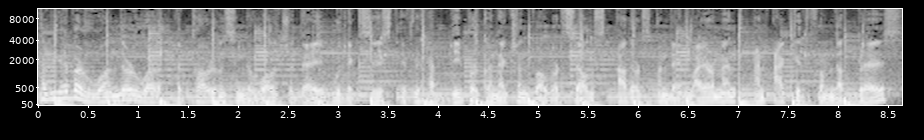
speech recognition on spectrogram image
Have you ever wondered where the problems in the world today would exist if we had deeper connection to ourselves, others, and the environment and acted from that place?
